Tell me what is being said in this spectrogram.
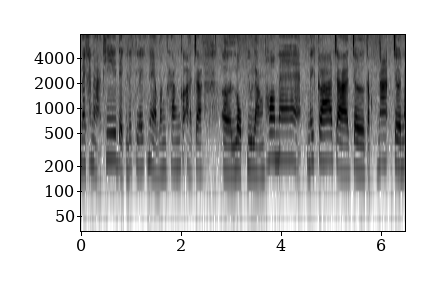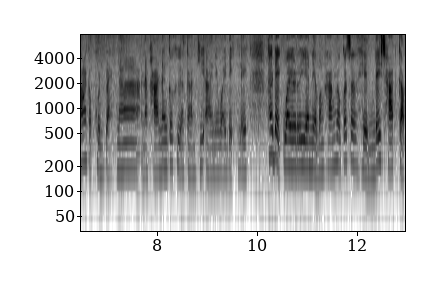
ในขณะที่เด็กเล็กๆเนี่ยบางครั้งก็อาจจะหลบอยู่หลังพ่อแม่ ไม่กล้าจะเจอกับหน้าเจอหน้ากับคนแปลกหน้านะคะ นั่นก็คืออาการขี้อายในวัยเด็กเล็ก ถ้าเด็กวัยเรียนเนี่ยบางครั้งเราก็จะเห็นได้ชัดกับ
